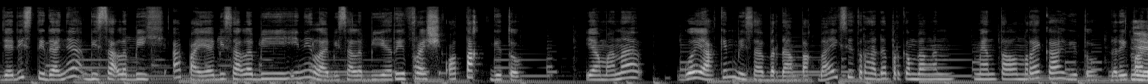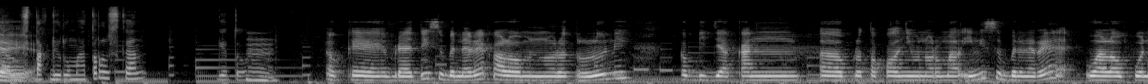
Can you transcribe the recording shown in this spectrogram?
jadi setidaknya bisa lebih apa ya bisa lebih inilah bisa lebih refresh otak gitu yang mana gue yakin bisa berdampak baik sih terhadap perkembangan mental mereka gitu daripada lu iya. stuck di rumah terus kan gitu Hmm. Oke, berarti sebenarnya kalau menurut lu nih kebijakan eh, protokol new normal ini sebenarnya walaupun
